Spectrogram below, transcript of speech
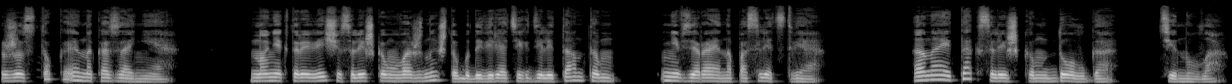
жестокое наказание. Но некоторые вещи слишком важны, чтобы доверять их дилетантам, невзирая на последствия. Она и так слишком долго тянула.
